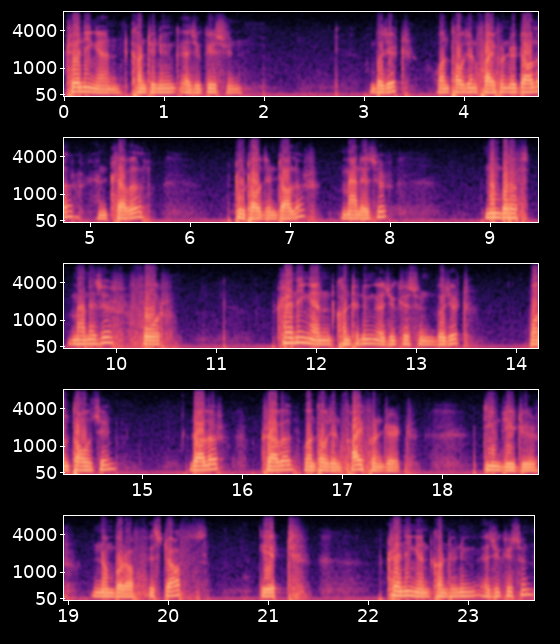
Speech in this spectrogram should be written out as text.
training and continuing education budget $1,500 and travel $2,000 manager. Number of manager 4 training and continuing education budget $1000 travel 1500 team leader number of staffs 8 training and continuing education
